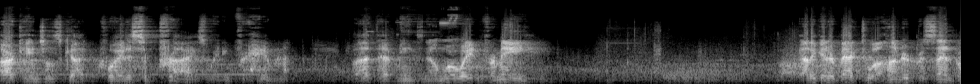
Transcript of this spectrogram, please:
Archangel's got quite a surprise waiting for him. But that means no more waiting for me. Gotta get her back to 100% before Tarak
